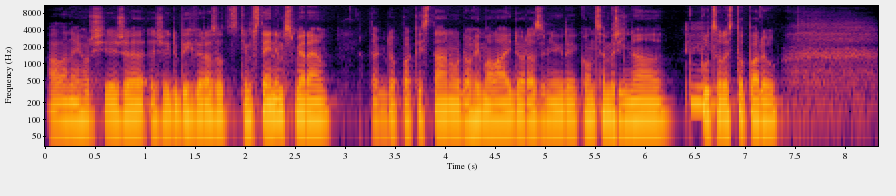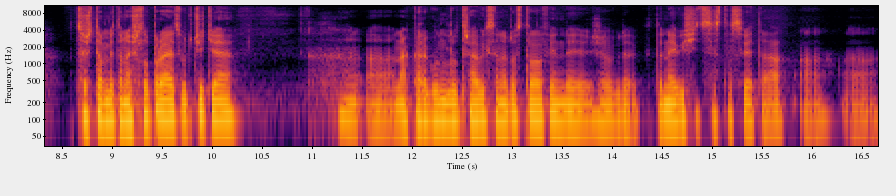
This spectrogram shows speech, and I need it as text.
ale nejhorší je, že, že kdybych vyrazil s tím stejným směrem, tak do Pakistánu, do Himalaj dorazím někdy koncem října, mm. půlce listopadu, což tam by to nešlo projet určitě. A na Kargundlu třeba bych se nedostal v Indii, že, kde to je nejvyšší cesta světa a, a,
